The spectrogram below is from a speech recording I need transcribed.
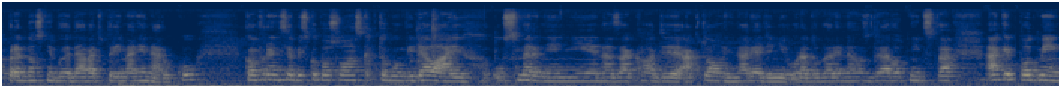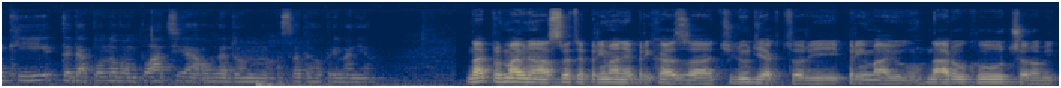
prednostne bude dávať príjmanie na ruku. Konferencia biskupov Slovenska k tomu vydala aj usmernenie na základe aktuálnych nariadení Úradu verejného zdravotníctva. Aké podmienky teda po novom platia ohľadom svätého príjmania? Najprv majú na sveté príjmanie prichádzať ľudia, ktorí príjmajú na ruku, čo robí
